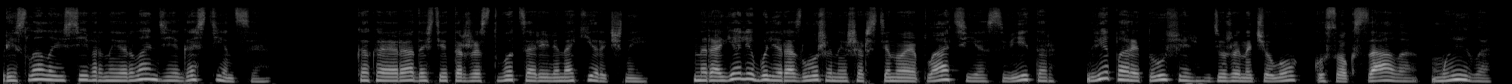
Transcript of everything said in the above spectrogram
прислала из Северной Ирландии гостинцы. Какая радость и торжество царили на Кирочной. На рояле были разложены шерстяное платье, свитер, две пары туфель, дюжина чулок, кусок сала, мыло,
